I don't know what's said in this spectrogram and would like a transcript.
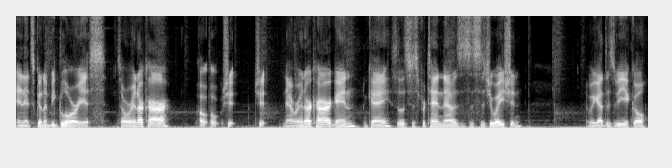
And it's gonna be glorious. So we're in our car. Oh, oh, shit, shit. Now we're in our car again, okay? So let's just pretend now this is the situation. And we got this vehicle.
